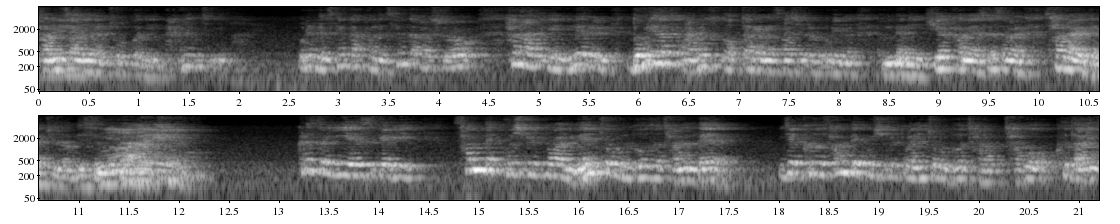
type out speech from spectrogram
감사해야 할 조건이 많은지 우리는 생각하면 생각할수록 하나님의 은혜를 노래하지 않을 수가 없다는 사실을 우리는 분명히 기억하며 세상을 살아야 될 줄로 믿습니다. 그래서 이 에스겔이 390일 동안 왼쪽으로 누워서 자는데 이제 그 390일 동안 왼쪽으로 누워 자, 자고 그 날이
